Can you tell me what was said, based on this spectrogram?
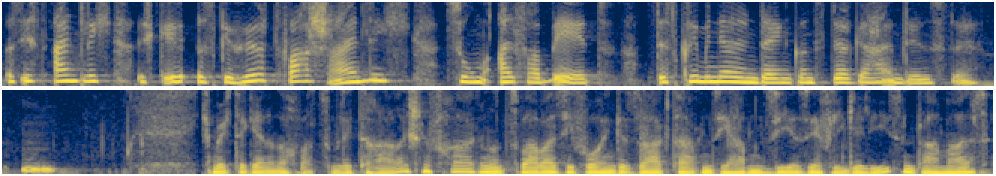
es ist eigentlich, es gehört wahrscheinlich zum Alphabet des kriminellen Denkens der Geheimdienste. Hm. Ich möchte gerne noch was zum Literarischen fragen, und zwar, weil Sie vorhin gesagt haben, Sie haben sehr, sehr viel gelesen damals.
